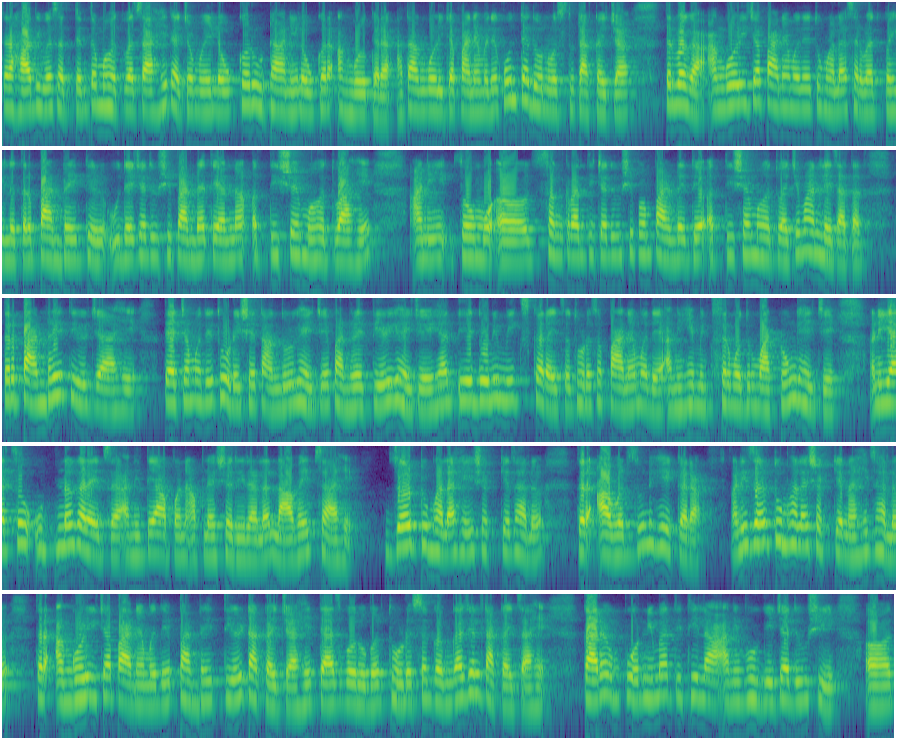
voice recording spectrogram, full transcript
तर हा दिवस अत्यंत महत्त्वाचा आहे. त्याच्यामुळे लवकर उठा आणि लवकर आंघोळ करा. आता आंघोळीच्या पाण्यामध्ये कोणत्या दोन वस्तू टाकायच्या? तर बघा आंघोळीच्या पाण्यामध्ये तुम्हाला सर्वात पहिलं तर पांढरे तीळ. उद्याच्या दिवशी पांढऱ्या तिळांना अतिशय महत्त्व आहे. आणि जो संक्रांतीच्या दिवशी पण पांढरे तीळ अतिशय महत्त्वाचे मानले जातात. तर पांढरे तीळ जे आहे त्याच्यामध्ये थोडेसे तांदूळ घ्यायचे पांढरे तीळ घ्यायचे. ह्या हे दोन्ही मिक्स करायचं थोडंसं पाण्यामध्ये आणि हे मिक्सरमधून वाटून घ्यायचे. आणि याचं उठणं करायचं आणि ते आपण आपल्या शरीराला लावायचं. आहे. जर तुम्हाला हे शक्य झालं तर आवर्जून हे करा. आणि जर तुम्हाला शक्य नाही झालं तर आंघोळीच्या पाण्यामध्ये पांढरे तीळ टाकायचे आहे. त्याचबरोबर थोडंसं गंगाजल टाकायचं आहे. कारण पौर्णिमा तिथीला आणि भोगीच्या दिवशी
